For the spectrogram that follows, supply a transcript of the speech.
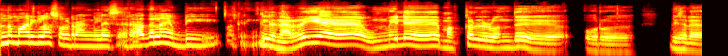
அந்த மாதிரிலாம் சொல்றாங்கல்ல சார் அதெல்லாம் எப்படி பாக்குறீங்க? இல்லை நிறைய உண்மையிலே மக்கள் வந்து ஒரு இப்படி சொல்ல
